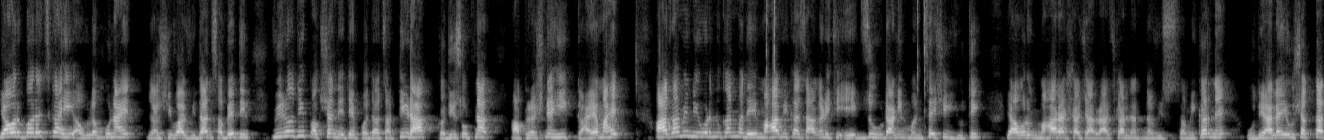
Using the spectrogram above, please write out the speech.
यावर बरंच काही अवलंबून आहे. याशिवाय विधानसभेतील विरोधी पक्षनेते पदाचा तिढा कधी सुटणार? हा प्रश्नही कायम आहे. आगामी निवडणुकांमध्ये महाविकास आघाडीची एकजूट आणि मनसेची युती यावरून महाराष्ट्राच्या राजकारणात नवी समीकरणे उदयाला येऊ शकतात.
